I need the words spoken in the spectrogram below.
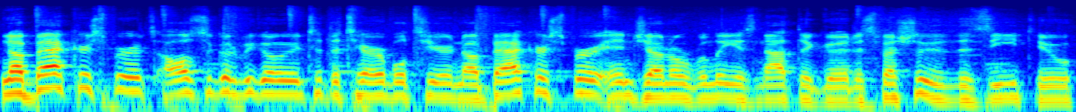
Now, Backer Spirit's also going to be going into the terrible tier. Now, Backer Spirit in general really is not that good, especially the Z2.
